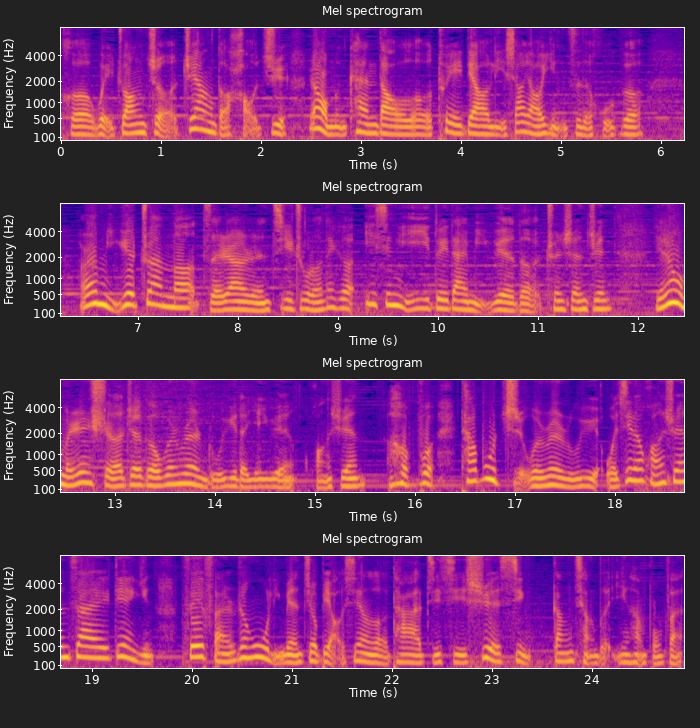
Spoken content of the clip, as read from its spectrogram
和《伪装者》这样的好剧，让我们看到了退掉李逍遥影子的胡歌。而《芈月传》呢，则让人记住了那个一心一意对待芈月的春申君，也让我们认识了这个温润如玉的演员黄轩。哦不，他不止温润如玉。我记得黄轩在电影《非凡任务》里面就表现了他极其血性刚强的硬汉风范。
